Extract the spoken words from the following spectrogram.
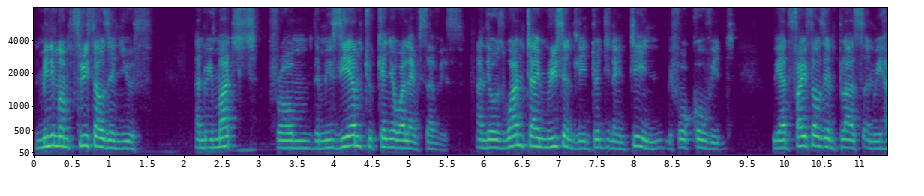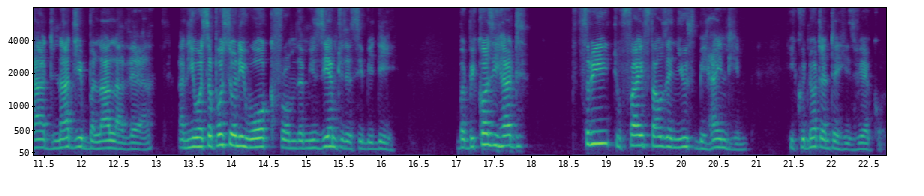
minimum 3,000 youth. And we marched from the museum to Kenya Wildlife Service. And there was one time recently in 2019, before COVID, we had 5,000 plus, and we had Najib Balala there. And he was supposed to only walk from the museum to the CBD. But because he had three to 5,000 youth behind him, he could not enter his vehicle.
